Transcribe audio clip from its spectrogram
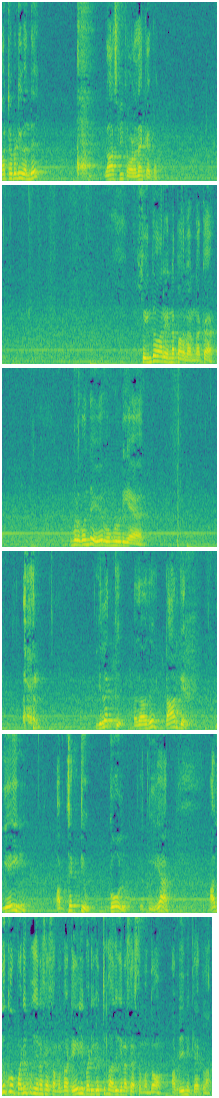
மற்றபடி வந்து லாஸ்ட் வீக் அவ்வளோதான் கேட்போம். ஸோ இந்த வாரம் என்ன பார்க்கலான்னாக்கா உங்களுக்கு வந்து உங்களுடைய இலக்கு அதாவது டார்கெட் எய்ம் அப்ஜெக்டிவ் கோல் இருக்கு இல்லையா? அதுக்கும் படிப்புக்கு என்ன சார் சம்மந்தம் டெய்லி படிக்கிறதுக்கும் அதுக்கு என்ன சார் சம்மந்தம் அப்படின்னு கேட்கலாம்.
